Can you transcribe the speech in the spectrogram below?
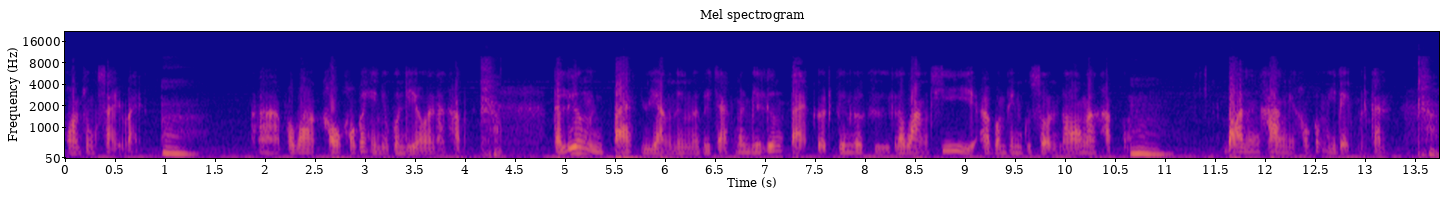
ความสงสัยไว้อ่าอ่า เพราะว่าเขาเขาก็เห็นอยู่คนเดียวนะครับครับ แต่เรื่องมันแปลกอยู่อย่างหนึ่งนะพี่แจ็คมันมีเรื่องแปลกเกิดขึ้นก็คือ ระหว่างที่อ่าบำเพ็ญกุศลน้องอะครับผมอืมบ้านข้างๆเนี่ยเขาก็มีเด็กเหมือนกันครับ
